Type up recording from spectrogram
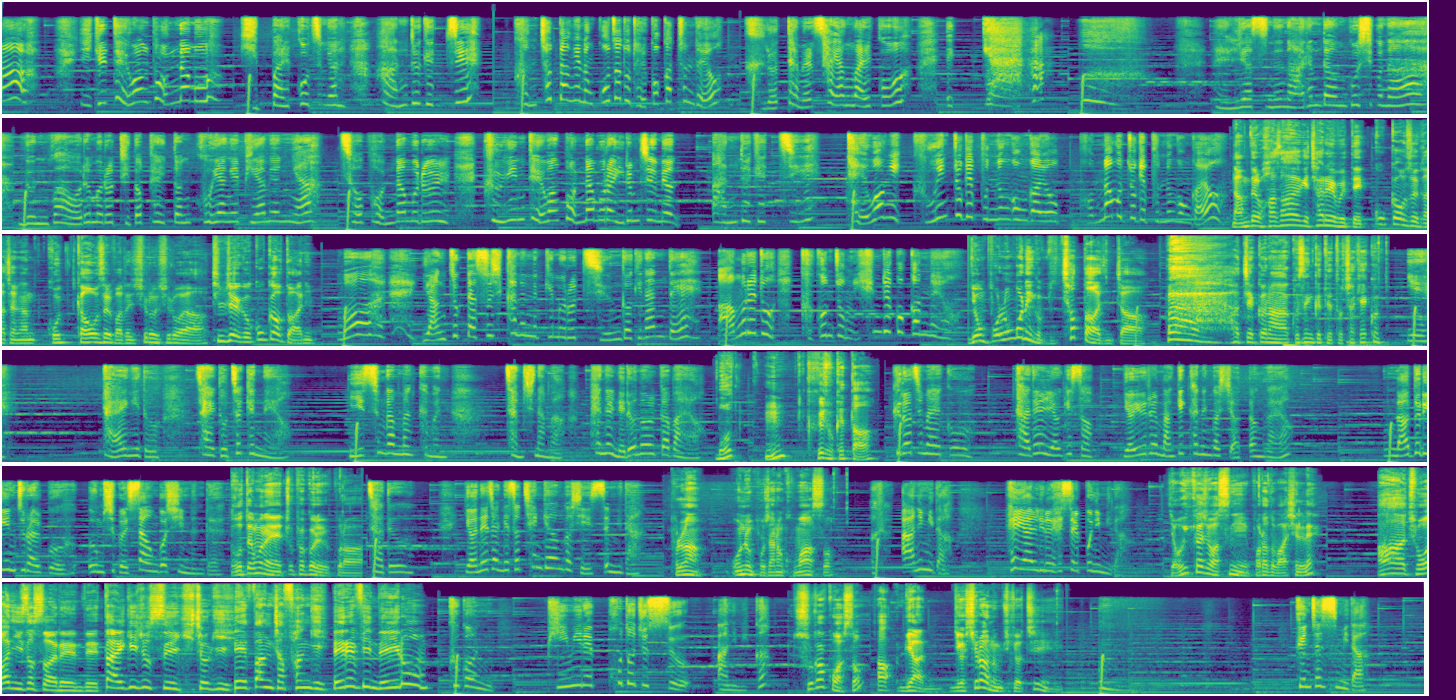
이게 대왕 벚나무. 이빨 꽂으면 안 되겠지? 근처 땅에는 꽂아도 될 것 같은데요? 그렇다면 사양 말고. 야, 엘리아스는 아름다운 곳이구나. 눈과 얼음으로 뒤덮여 있던 고향에 비하면야. 저 벚나무를 그윈 대왕 벚나무라 이름 지으면 안 되겠지? 대왕이 그윈 쪽에 붙는 건가요? 벚나무 쪽에 붙는 건가요? 남들 화사하게 차려입을 때 꽃가옷을 가장한 곧가옷을 받은 슈로슈로야. 심지어 이거 꽃가옷도 아님. 뭐 양쪽 다 수식하는 느낌으로 지은 거긴 한데 아무래도 그건 좀 힘들 것 같네요. 이건 볼렁거리는 거 미쳤다 진짜. 아 어쨌거나 고생 끝에 도착했군. 예 다행히도 잘 도착했네요 이 순간만큼은 잠시나마 펜을 내려놓을까 봐요 뭐? 응? 그게 좋겠다. 그러지 말고 다들 여기서 여유를 만끽하는 것이 어떤가요? 나들이인 줄 알고 음식을 싸온 것이 있는데 그것 때문에 쭈뼛거리고 있구나. 저도 연회장에서 챙겨온 것이 있습니다 볼랑 오늘 보자는 고마웠어. 아닙니다. 해야 할 일을 했을 뿐입니다. 여기까지 왔으니 뭐라도 마실래? 아 조안이 있었어야 되는데 딸기 주스의 기적이 내 빵 자판기 에르핀 내 이름 그건 비밀의 포도 주스 아닙니까? 술 갖고 왔어? 아 미안 네가 싫어하는 음식이었지 음. 괜찮습니다.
